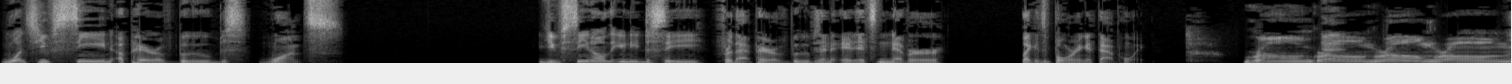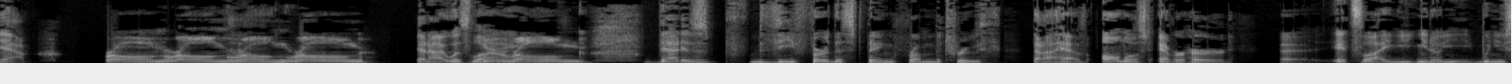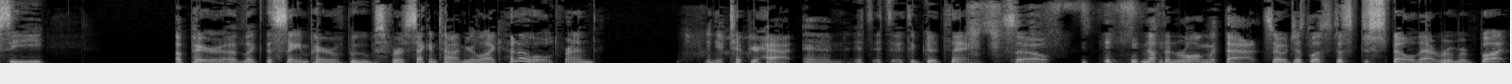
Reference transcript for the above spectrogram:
once you've seen a pair of boobs once, you've seen all that you need to see for that pair of boobs, and it, it's never like it's boring at that point. Wrong, wrong, wrong, wrong. Yeah, Wrong, wrong, wrong, wrong. and I was like, You're wrong. that is the furthest thing from the truth that I have almost ever heard. Uh, it's like you, you know you, when you see a pair of like the same pair of boobs for a second time, you're like, "Hello, old friend," and you tip your hat, and it's it's it's a good thing. So nothing wrong with that. So just let's just dispel that rumor. But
